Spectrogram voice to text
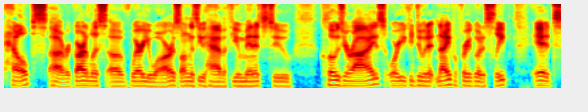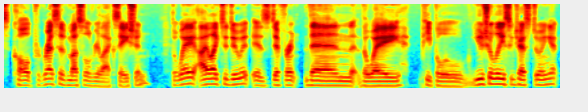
helps uh, regardless of where you are as long as you have a few minutes to close your eyes or you can do it at night before you go to sleep. It's called progressive muscle relaxation. The way i like to do it is different than the way people usually suggest doing it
